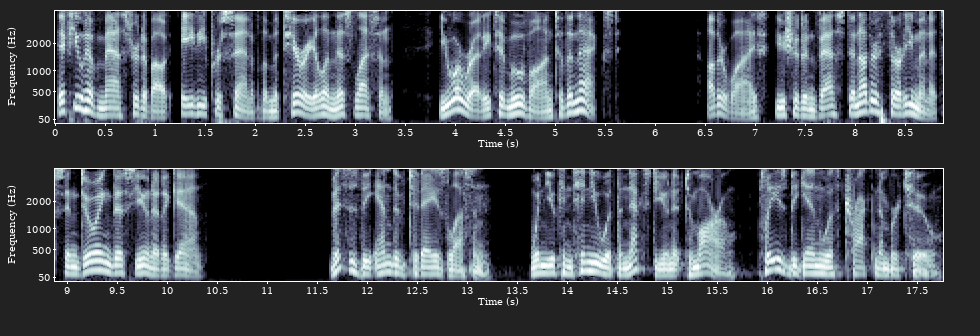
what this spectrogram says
If you have mastered about 80% of the material in this lesson, you are ready to move on to the next. Otherwise, you should invest another 30 minutes in doing this unit again. This is the end of today's lesson. When you continue with the next unit tomorrow, please begin with track number two.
